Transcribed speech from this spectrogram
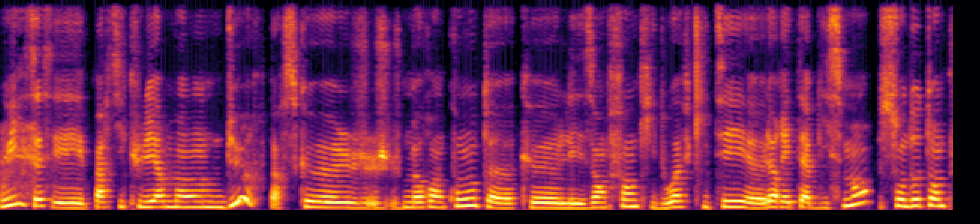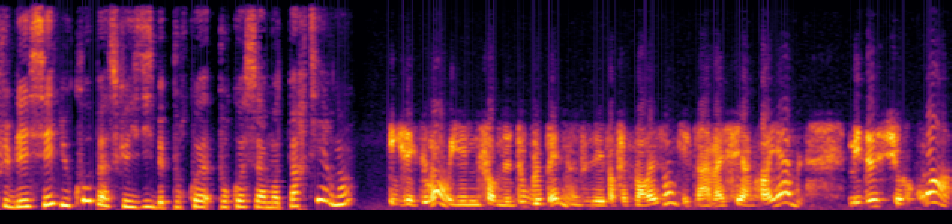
Oui, ça c'est particulièrement dur parce que je, me rends compte euh, que les enfants qui doivent quitter euh, leur établissement sont d'autant plus blessés du coup parce qu'ils se disent mais pourquoi, pourquoi c'est à moi de partir, non? Exactement, il y a une forme de double peine, vous avez parfaitement raison, qui est quand même assez incroyable. Mais de surcroît,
